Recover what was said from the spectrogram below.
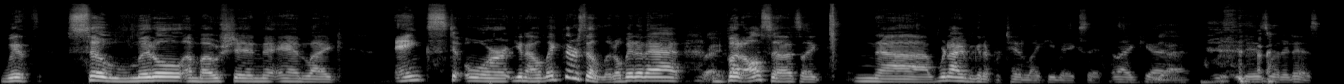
with so little emotion and like angst or you know like there's a little bit of that Right. but also it's like nah we're not even gonna pretend like he makes it like uh, Yeah. it is what it is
